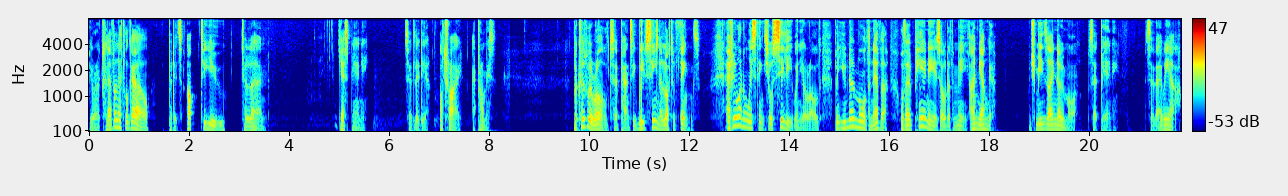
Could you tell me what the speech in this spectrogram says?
You're a clever little girl, but it's up to you to learn. Yes, Peony, said Lydia. I'll try, I promise. Because we're old, said Pansy, we've seen a lot of things. Everyone always thinks you're silly when you're old, but you know more than ever. Although Peony is older than me, I'm younger which means I know more, said Peony. So there we are.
